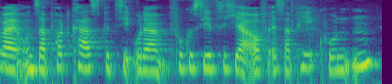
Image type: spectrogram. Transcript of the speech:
weil unser Podcast bezieht oder fokussiert sich ja auf SAP-Kunden.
